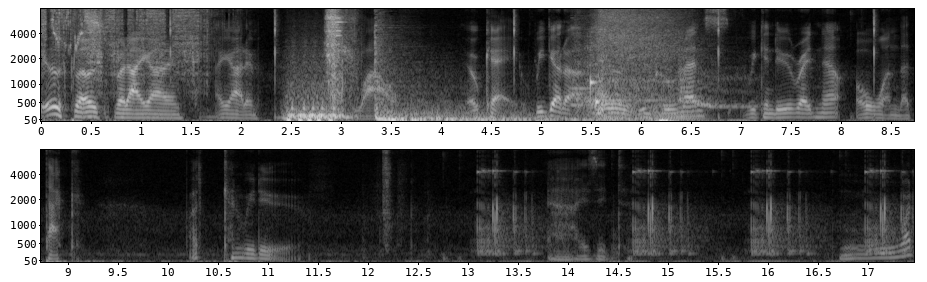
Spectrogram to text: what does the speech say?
it was close, but I got him. I got him. Okay, we got a improvements we can do right now. Oh, one attack. What can we do? Ah, is it? What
